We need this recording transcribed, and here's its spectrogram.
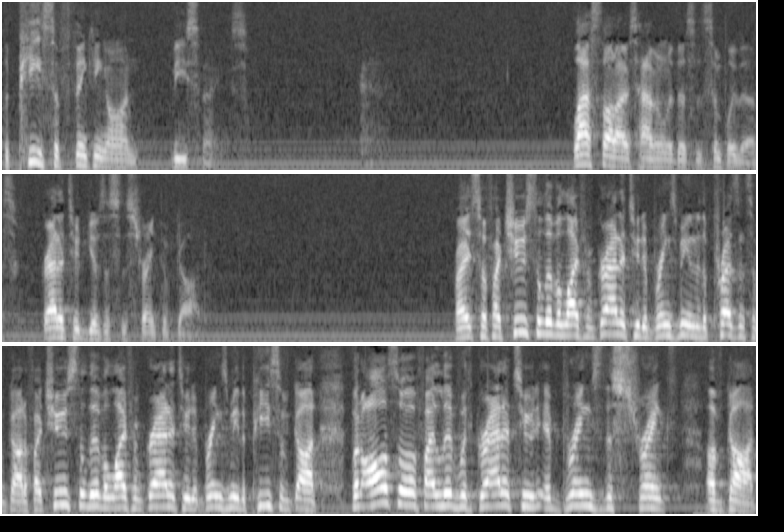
The peace of thinking on these things. Last thought I was having with this is simply this gratitude gives us the strength of God. Right? So if I choose to live a life of gratitude, it brings me into the presence of God. If I choose to live a life of gratitude, it brings me the peace of God. But also, if I live with gratitude, it brings the strength of God.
